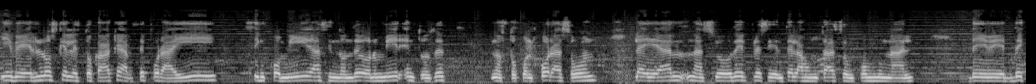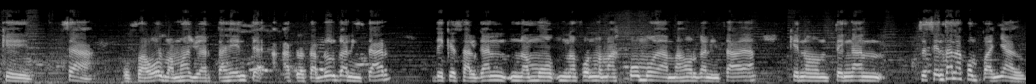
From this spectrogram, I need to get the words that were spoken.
y ver los que les tocaba quedarse por ahí sin comida, sin dónde dormir. Entonces nos tocó el corazón. La idea nació del presidente de la Junta de Acción Comunal de ver de que, o sea, por favor, vamos a ayudar a esta gente a, tratar de organizar, de que salgan una, una forma más cómoda, más organizada, que no tengan se sientan acompañados.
